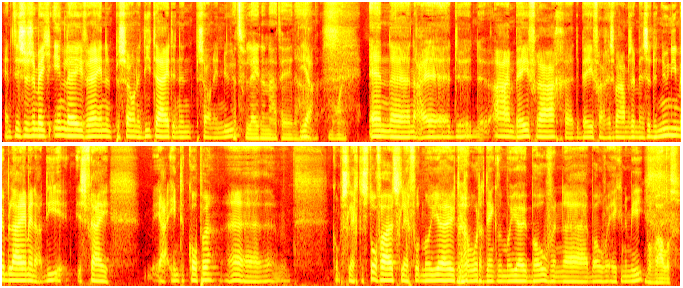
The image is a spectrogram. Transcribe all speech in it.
En het is dus een beetje inleven hè, in een persoon in die tijd en een persoon in nu. Het verleden naar het heden Ja. halen. Mooi. En eh, nou, eh, de, de A- en B-vraag. de B-vraag is waarom zijn mensen er nu niet meer blij mee? Nou, die is vrij ja, in te koppen. hè. Komt slechte stof uit, slecht voor het milieu. Tegenwoordig denken we milieu boven, eh, boven economie. Boven alles.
